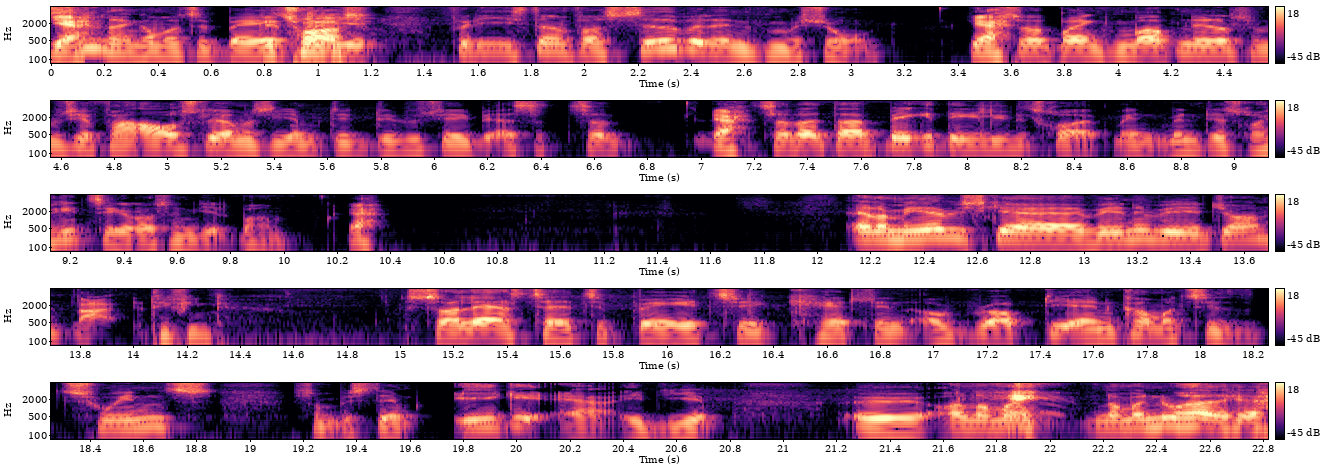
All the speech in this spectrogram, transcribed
Ja, siden han kommer tilbage. det tror jeg fordi, fordi i stedet for at sidde på den information, Ja. så bringe dem op netop, som du siger, for at afsløre dem og sige, jamen det, det du siger, altså, så, Ja. så der, der er begge dele i det, tror jeg. Men, men jeg tror helt sikkert også, at han hjælper ham. Ja. Er der mere, vi skal vende ved John? Nej, det er fint. Så lad os tage tilbage til Katlin og Rob. De ankommer til The Twins, som bestemt ikke er et hjem. Øh, og når man, når, man nu har, ja,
